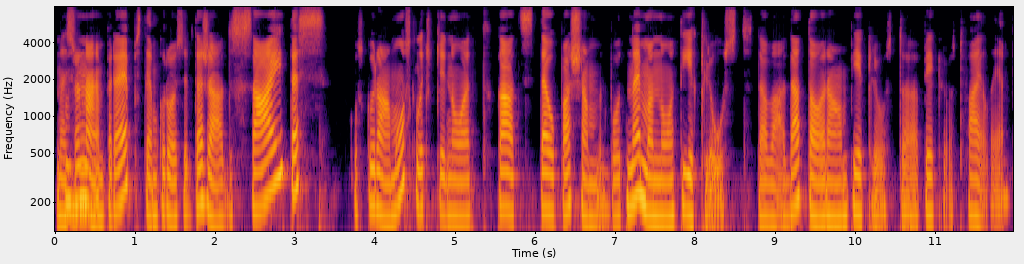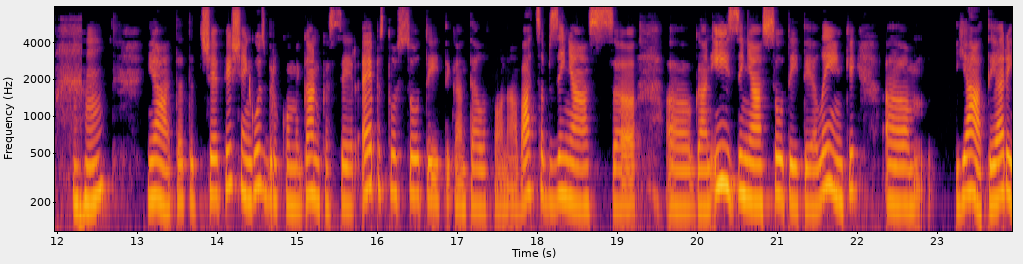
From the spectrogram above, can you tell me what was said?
mēs mm -hmm. runājam par e-pastiem, kuros ir dažādas saites, uz kurām uzklikšķinot, kāds tev pašam varbūt nemanot iekļūst tavā datorā un piekļūst, piekļūst failiem. Mm -hmm. Jā, tad, tad šie phishing uzbrukumi, gan kas ir e-pastos sūtīti, gan telefonā, WhatsApp ziņās, gan īsiņās sūtītie linki, um, jā, tie arī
